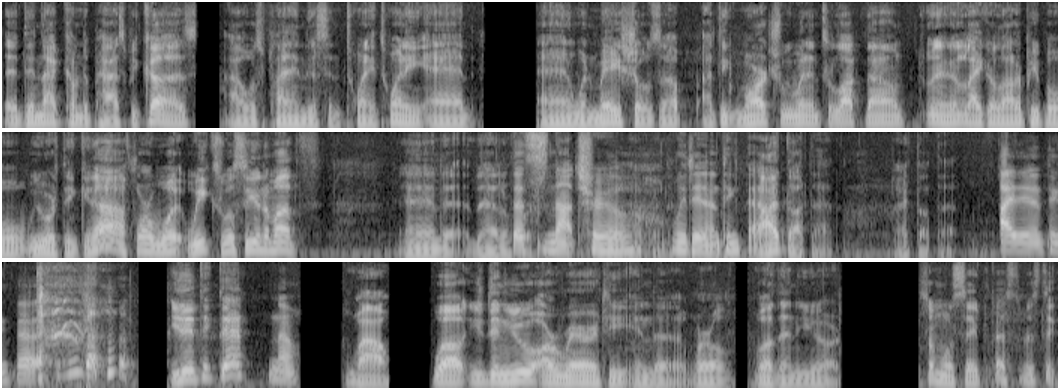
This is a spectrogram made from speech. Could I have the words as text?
it did not come to pass because I was planning this in 2020 and and when May shows up, I think March we went into lockdown. Like a lot of people, we were thinking, ah, four weeks, we'll see you in a month. And that that's not true. We didn't think that. I thought that. I thought that. I didn't think that. You didn't think that? no. Wow. Well, you, then you are rarity in the world. Well, then you are. Some would say pessimistic.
